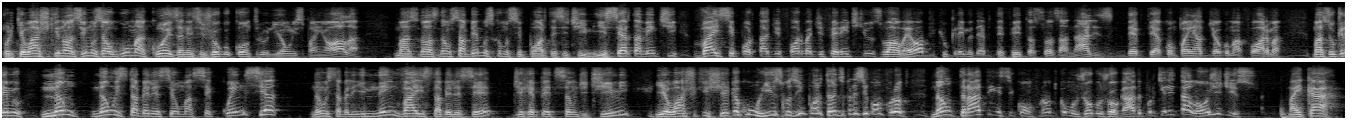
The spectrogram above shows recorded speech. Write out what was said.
porque eu acho que nós vimos alguma coisa nesse jogo contra a União Espanhola, mas nós não sabemos como se porta esse time. E certamente vai se portar de forma diferente que o usual. É óbvio que o Grêmio deve ter feito as suas análises, deve ter acompanhado de alguma forma, mas o Grêmio não, não estabeleceu uma sequência não estabele... e nem vai estabelecer de repetição de time, e eu acho que chega com riscos importantes para esse confronto. Não tratem esse confronto como jogo jogado, porque ele está longe disso. Maicá,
